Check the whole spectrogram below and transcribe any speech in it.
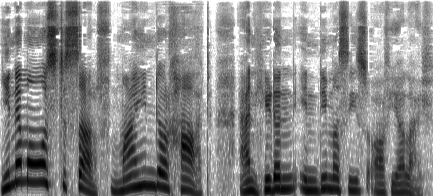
innermost self, mind, or heart, and hidden intimacies of your life.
